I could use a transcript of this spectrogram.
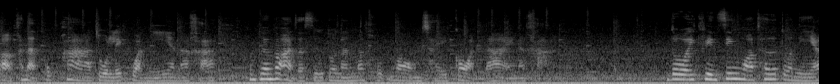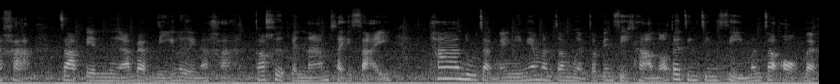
อขนาดพกพาตัวเล็กกว่านี้นะคะเพื่อนๆก็อาจจะซื้อตัวนั้นมาทดลองใช้ก่อนได้นะคะ โดย cleansing water ตัวนี้ค่ะ จะเป็นเนื้อแบบนี้เลยนะคะ ก็คือเป็นน้ำใสๆถ้าดูจากในนี้เนี่ยมันจะเหมือนจะเป็นสีขาวเนาะแต่จริง ๆ สีมันจะออกแบบ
